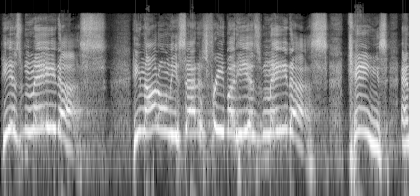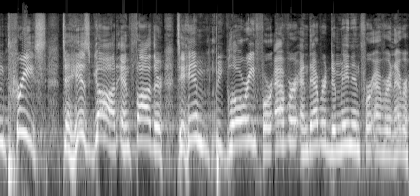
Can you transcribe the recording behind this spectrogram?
He has made us he not only set us free, but He has made us kings and priests to His God and Father. To Him be glory forever and ever, dominion forever and ever.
